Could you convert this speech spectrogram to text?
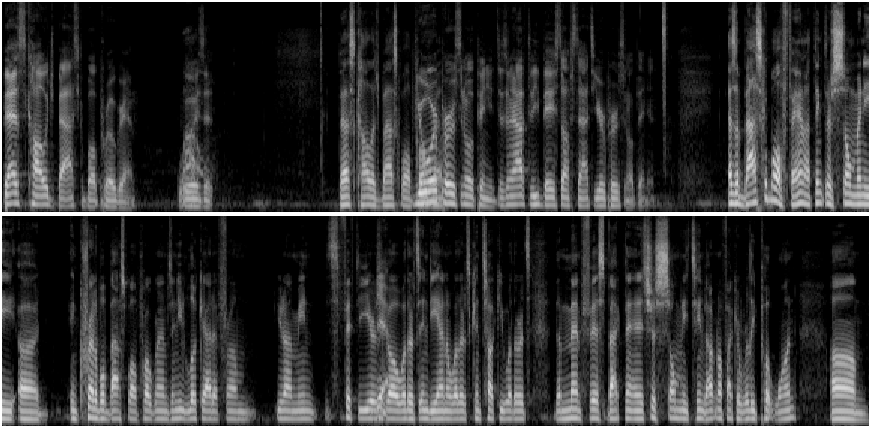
best college basketball program. Who is it? Best college basketball program. Your personal opinion doesn't have to be based off stats. Your personal opinion. as a basketball fan, I think there's so many uh, incredible basketball programs, and you look at it from you know what I mean, it's 50 years Yeah. ago, whether it's Indiana, whether it's Kentucky, whether it's the Memphis back then, and it's just so many teams. I don't know if I could really put one. Um,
